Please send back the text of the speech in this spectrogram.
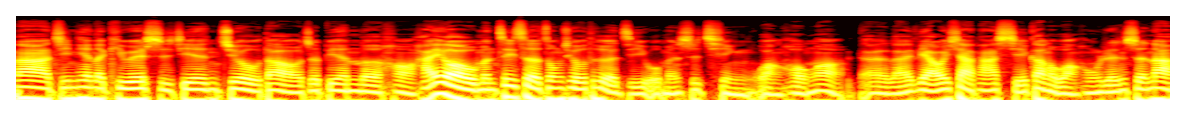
那今天的 Q&A 时间就到这边了哈，还有我们这次的中秋特辑，我们是请网红哦，呃，来聊一下他斜杠的网红人生。那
